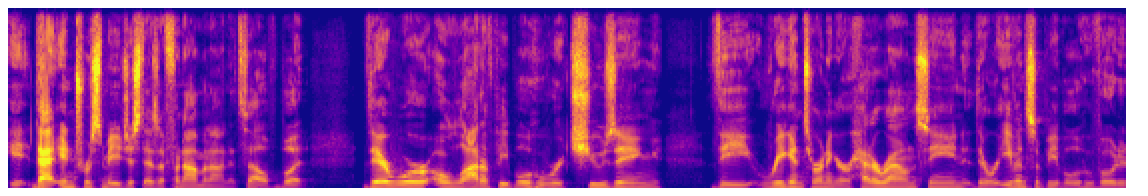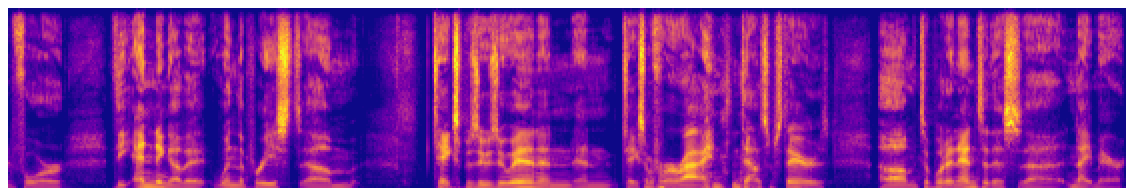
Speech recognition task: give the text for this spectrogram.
it, that interests me just as a phenomenon itself. But there were a lot of people who were choosing the Regan turning her head around scene. There were even some people who voted for the ending of it when the priest um, takes Pazuzu in and and takes him for a ride down some stairs um, to put an end to this uh, nightmare.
